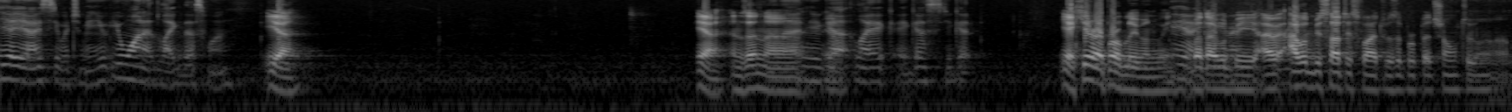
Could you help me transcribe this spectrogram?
Yeah, yeah, I see what you mean. You, you want it like this one. Yeah. Yeah, and then, uh, and then you yeah. get like, I guess you get, yeah, here I probably even win, Yeah, but you I would be I, I would be satisfied with a perpetual too. Um,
